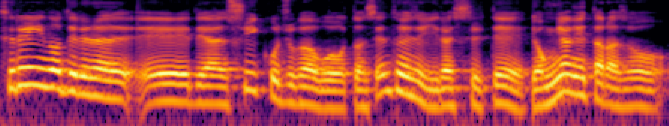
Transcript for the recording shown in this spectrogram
트레이너들에 대한 수익 구조가 뭐 어떤 센터에서 일했을 때 역량에 따라서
